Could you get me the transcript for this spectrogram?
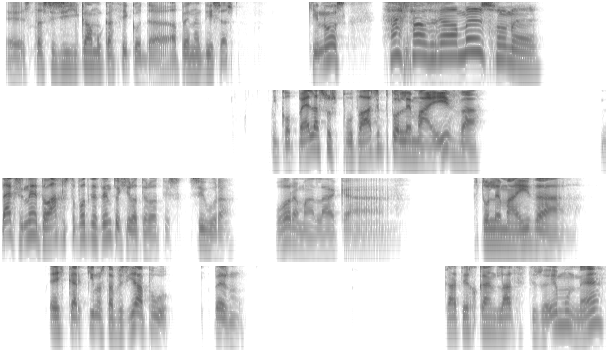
ε, στα συζυγικά μου καθήκοντα απέναντί σας. Κοινώς, θα σας γαμίσουμε. Η κοπέλα σου σπουδάζει που το λεμαίδα. Εντάξει, ναι, το άχρηστο podcast δεν είναι το χειρότερό της. Σίγουρα. Ωραία, μαλάκα. Που το λεμαίδα έχει καρκίνο στα βυζιά, πού; Πες μου. Κάτι έχω κάνει λάθη στη ζωή μου, ναι.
